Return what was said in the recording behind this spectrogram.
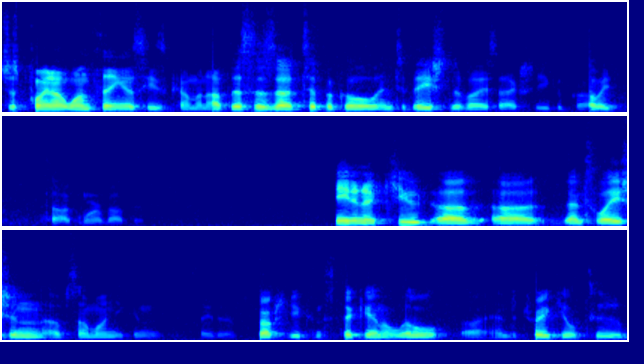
just point out one thing as he's coming up. This is a typical intubation device, actually, you could probably talk more about this. Need an acute, uh, uh, ventilation of someone, you can say they're obstructed, you can stick in a little, uh, endotracheal tube.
